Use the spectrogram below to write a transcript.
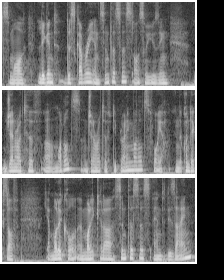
small ligand discovery and synthesis, also using generative uh, models, generative deep learning models for yeah, in the context of yeah, molecule, uh, molecular synthesis and design.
